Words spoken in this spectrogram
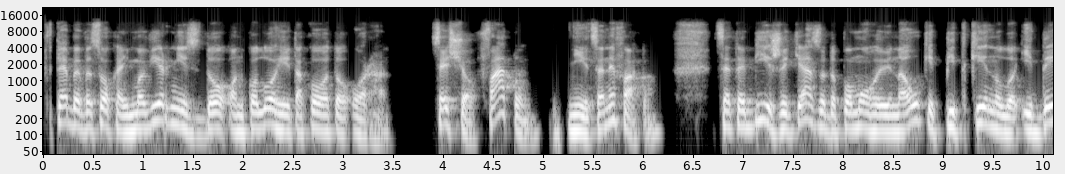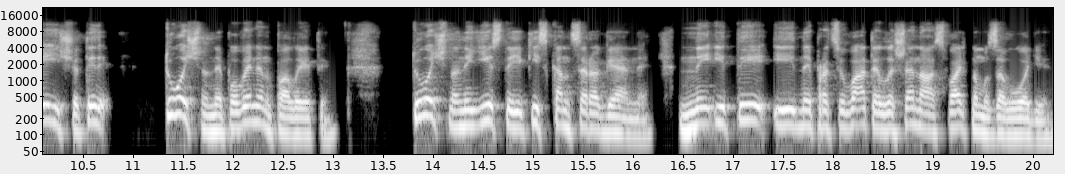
в тебе висока ймовірність до онкології такого-то органу. Це що, фатум? Ні, це не фатум. Це тобі життя за допомогою науки підкинуло ідеї, що ти точно не повинен палити, точно не їсти якісь канцерогени, не йти і не працювати лише на асфальтному заводі,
